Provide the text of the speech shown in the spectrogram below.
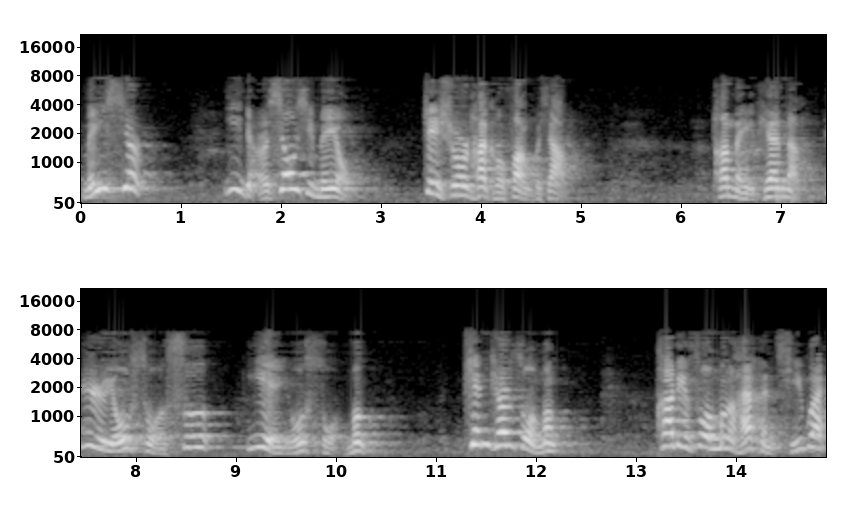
没信儿，一点消息没有。这时候他可放不下了，他每天呢日有所思，夜有所梦。天天做梦，他这做梦还很奇怪，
